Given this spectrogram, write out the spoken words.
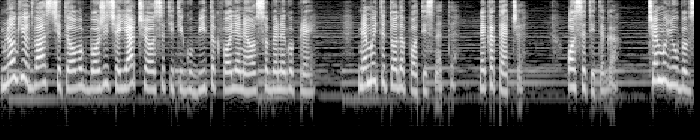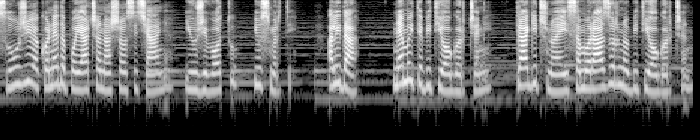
Mnogi od vas ćete ovog Božića jače osetiti gubitak voljene osobe nego pre. Nemojte to da potisnete. Neka teče. Osetite ga. Čemu ljubav služi ako ne da pojača naša osjećanja i u životu i u smrti. Ali da, nemojte biti ogorčeni. Tragično je i samorazorno biti ogorčen.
